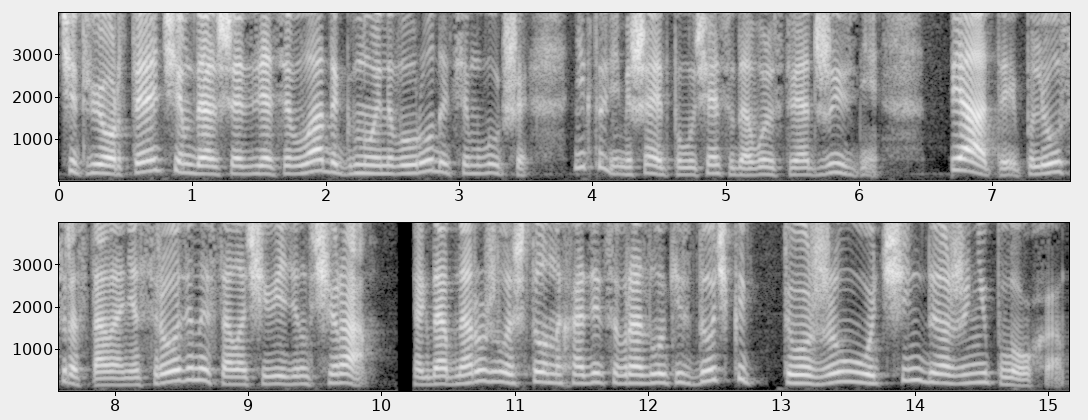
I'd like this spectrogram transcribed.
Четвертое. Чем дальше от зятя Влада, гнойного урода, тем лучше. Никто не мешает получать удовольствие от жизни. Пятый плюс расставания с родиной стал очевиден вчера, когда обнаружилось, что находиться в разлуке с дочкой тоже очень даже неплохо.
